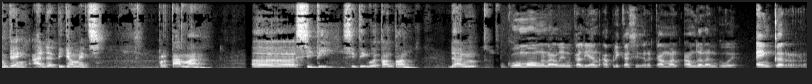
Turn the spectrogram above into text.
Oke? Okay? ada tiga match. Pertama uh, City. City gue tonton. Dan gue mau ngenalin kalian aplikasi rekaman andalan gue Anchor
